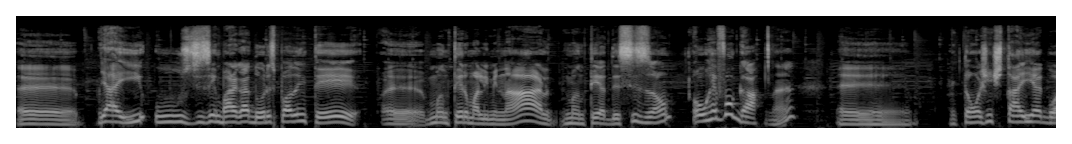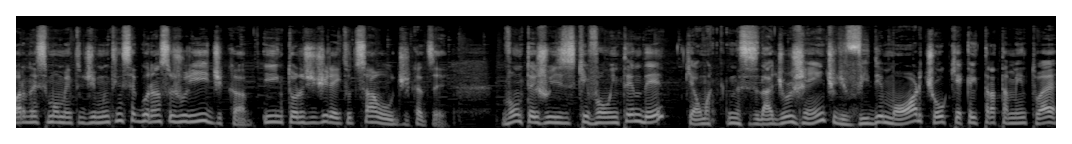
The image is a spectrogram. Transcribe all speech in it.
É, e aí os desembargadores podem ter é, manter uma liminar, manter a decisão ou revogar, né? É, então a gente está aí agora nesse momento de muita insegurança jurídica e em torno de direito de saúde, quer dizer, vão ter juízes que vão entender que é uma necessidade urgente de vida e morte ou que aquele tratamento é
